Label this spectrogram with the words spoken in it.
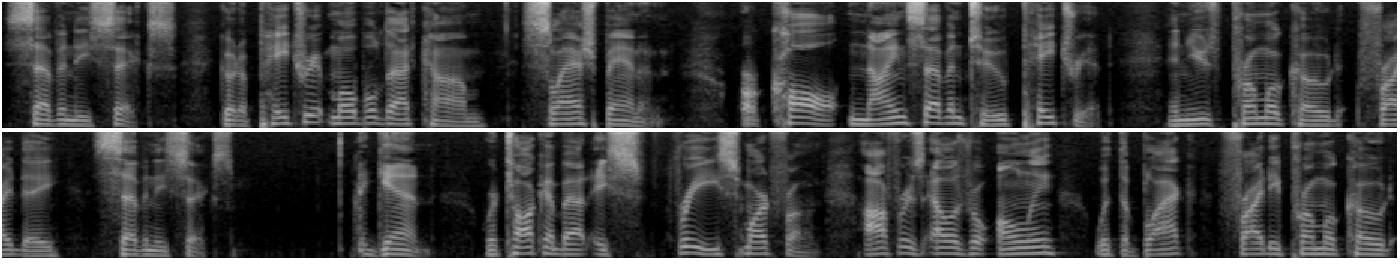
76. Go to patriotmobile.com slash Bannon or call 972-PATRIOT and use promo code Friday76. Again, we're talking about a free smartphone. Offer is eligible only with the Black Friday promo code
